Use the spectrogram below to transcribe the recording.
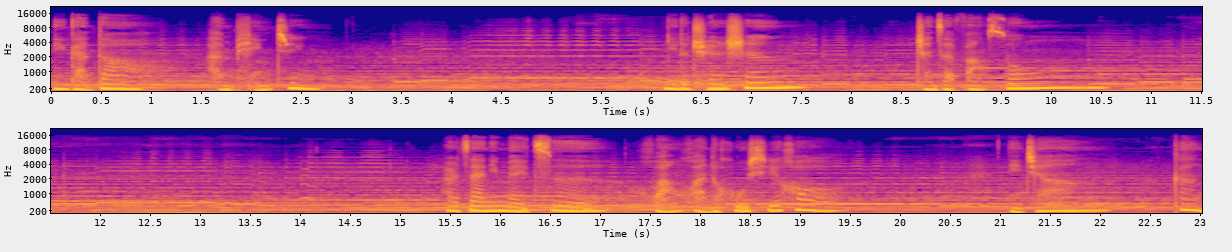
你感到很平静你的全身正在放松。而在你每次缓缓的呼吸后，你将更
